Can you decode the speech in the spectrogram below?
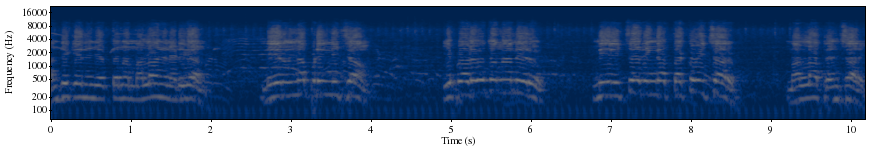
అందుకే నేను చెప్తున్నా మళ్ళా నేను అడిగాను నేనున్నప్పుడు ఇన్ని ఇచ్చాం? ఇప్పుడు అడుగుతున్నా మీరు మీరు ఇచ్చేది ఇంకా తక్కువ ఇచ్చారు. మళ్ళా పెంచాలి.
